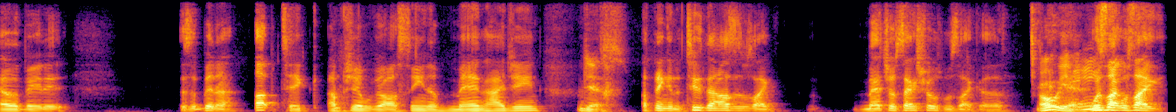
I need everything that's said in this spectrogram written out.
elevated, there's been an uptick. I'm sure we've all seen of man hygiene. Yes. I think in the 2000s, like metrosexuals was like a Oh yeah. was like was like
